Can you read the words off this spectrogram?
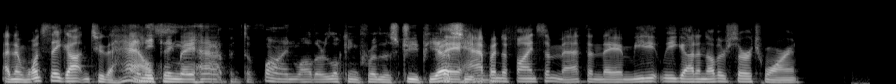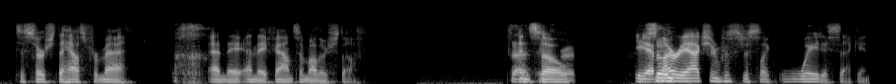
And then once they got into the house, Anything they happen to find while they're looking for this GPS. they happened to find some meth and they immediately got another search warrant to search the house for meth. And they and they found some other stuff. That's and so- incredible. Yeah, So- my reaction was just like, wait a second.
